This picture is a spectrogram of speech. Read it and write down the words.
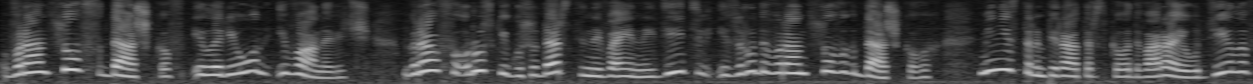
Воронцов-Дашков Иларион Иванович, граф, русский государственный военный деятель из рода Воронцовых-Дашковых, министр императорского двора и уделов,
